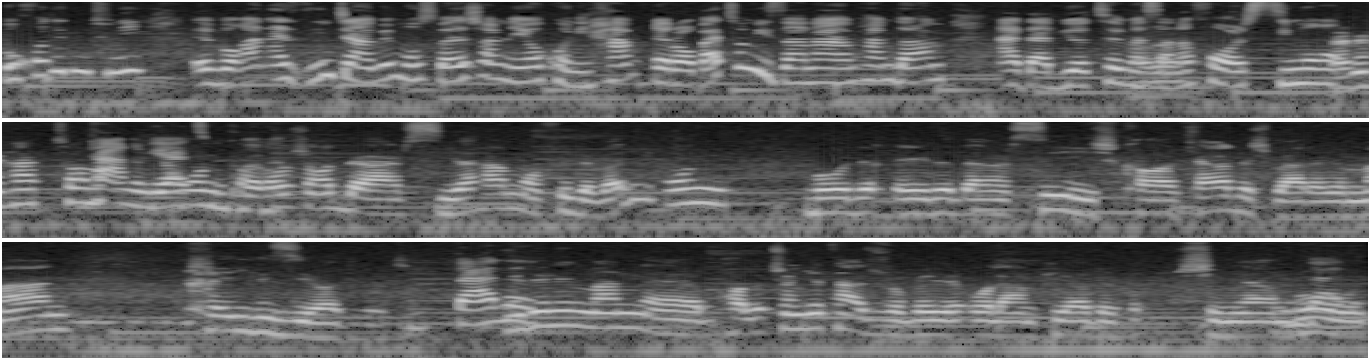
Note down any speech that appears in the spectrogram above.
با خودت می‌تونی واقعا از این جنبه مثبتش هم نگاه کنی هم قرابت رو می‌زنم هم دارم ادبیات مثلا آره. فارسیمو یعنی حتی من تقویت. برای شما درسیه هم مفیده ولی اون بعد غیر درسیش کارکردش برای من خیلی زیاد بود بله می‌دونین من حالا چون یه تجربه المپیاد شیمی هم بود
